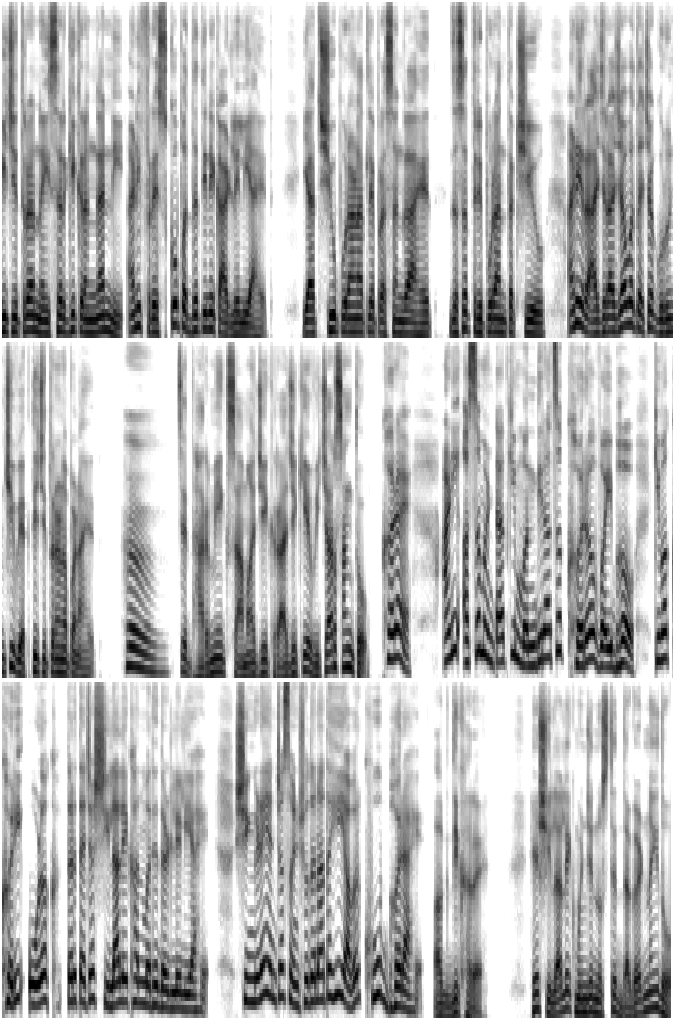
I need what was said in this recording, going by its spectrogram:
ही चित्र नैसर्गिक रंगांनी आणि फ्रेस्को पद्धतीने काढलेली आहेत. यात शिवपुराणातले प्रसंग आहेत जसं त्रिपुरांतक शिव आणि राजराजा व त्याच्या गुरूंची व्यक्तिचित्रणं पण आहेत. चे धार्मिक सामाजिक राजकीय विचार सांगतो. खरंय. आणि असं म्हणतात की मंदिराचं खरं वैभव किंवा खरी ओळख तर त्याच्या शिलालेखांमध्ये दडलेली आहे. शिंगणे यांच्या संशोधनातही यावर खूप भर आहे. अगदी खरंय हे शिलालेख म्हणजे नुसते दगड नाही दो.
